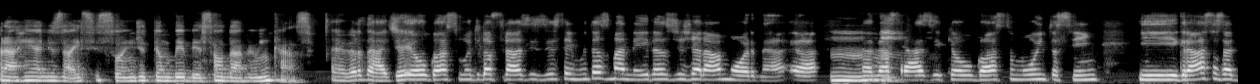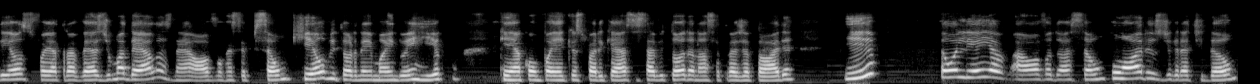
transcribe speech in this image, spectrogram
para realizar esse sonho de ter um bebê saudável em casa. É verdade. Eu gosto muito da frase: existem muitas maneiras de gerar amor, né? É uhum. a minha frase que eu gosto muito, assim. E graças a Deus foi através de uma delas, né, a Ovo Recepção, que eu me tornei mãe do Henrico. Quem acompanha aqui os podcasts sabe toda a nossa trajetória. E eu olhei a, a Ova Doação com olhos de gratidão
